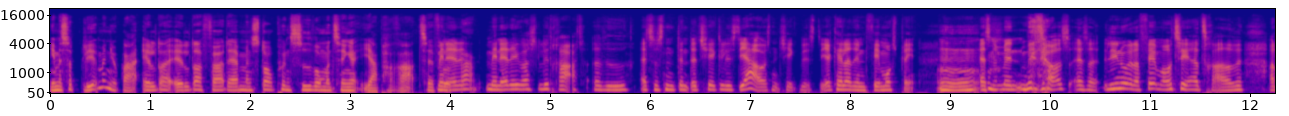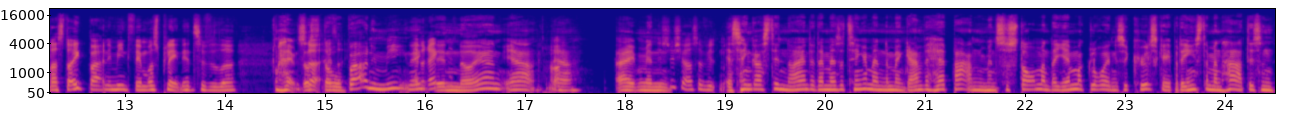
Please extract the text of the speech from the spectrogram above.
jamen så bliver man jo bare ældre og ældre, før det er, at man står på en side, hvor man tænker, jeg er parat til at få Men et er, det, barn. men er det ikke også lidt rart at vide? Altså sådan den der checkliste. Jeg har også en checkliste. Jeg kalder det en femårsplan. Mm. Altså, men, men der er også, altså, lige nu er der fem år til jeg er 30, og der står ikke børn i min femårsplan indtil videre. Ej, der Så, står altså, børn i min, ikke? det Det er nøjeren, ja. ja. Ej, men Det synes jeg også er vildt. jeg tænker også, det er nøjeren, det der med, så tænker man, at man gerne vil have et barn, men så står man derhjemme og glor ind i sit køleskab, og det eneste, man har, det er sådan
